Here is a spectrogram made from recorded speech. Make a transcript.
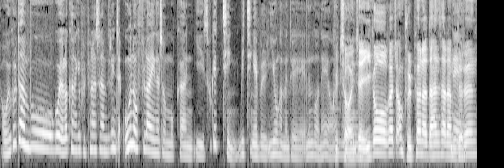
얼굴도 안 보고 연락하는 게 불편한 사람들이 이제 온 오프라인을 접목한 이 소개팅 미팅 앱을 이용하면 되는 거네요. 그렇죠. 네. 이제 이거가 좀 불편하다 한 사람들은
